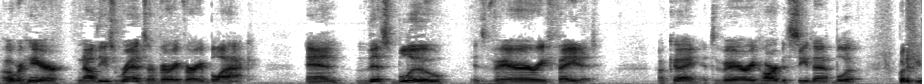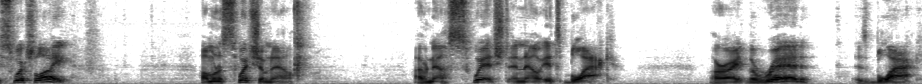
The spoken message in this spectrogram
over here, now these reds are very, very black, and this blue is very faded. Okay, it's very hard to see that blue. But if you switch light, I'm going to switch them now. I've now switched and now it's black. Alright, the red is black.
